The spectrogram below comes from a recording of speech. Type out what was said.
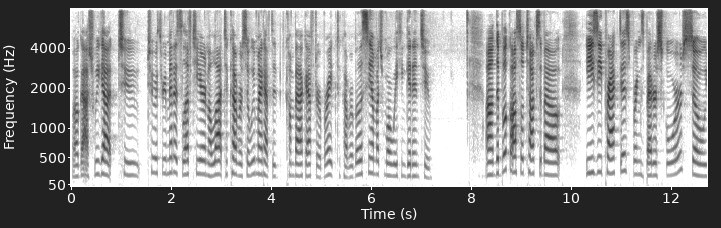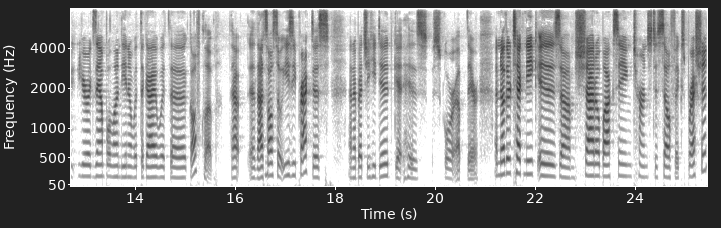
Well, gosh, we got two, two or three minutes left here and a lot to cover, so we might have to come back after a break to cover. But let's see how much more we can get into. Uh, the book also talks about easy practice brings better scores. So your example, Londina, with the guy with the golf club, that uh, that's also easy practice, and I bet you he did get his score up there. Another technique is um, shadow boxing turns to self-expression,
